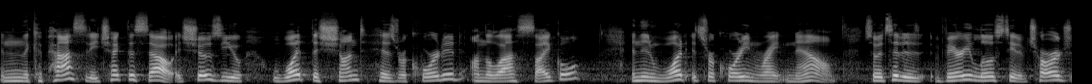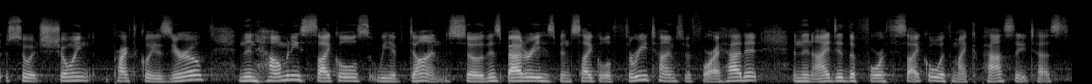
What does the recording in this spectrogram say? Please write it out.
And then the capacity, check this out. It shows you what the shunt has recorded on the last cycle and then what it's recording right now. So it's at a very low state of charge, so it's showing practically zero, and then how many cycles we have done. So this battery has been cycled three times before I had it, and then I did the fourth cycle with my capacity test.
